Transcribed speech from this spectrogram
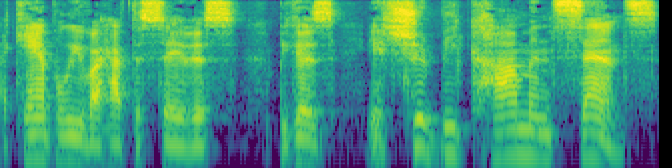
I can't believe I have to say this because it should be common sense.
